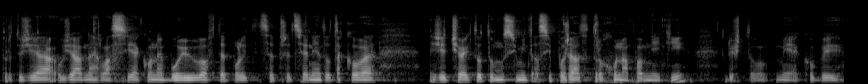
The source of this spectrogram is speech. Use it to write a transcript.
protože já o žádné hlasy jako nebojuju a v té politice přece jen je to takové, že člověk toto musí mít asi pořád trochu na paměti, když to my jakoby,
